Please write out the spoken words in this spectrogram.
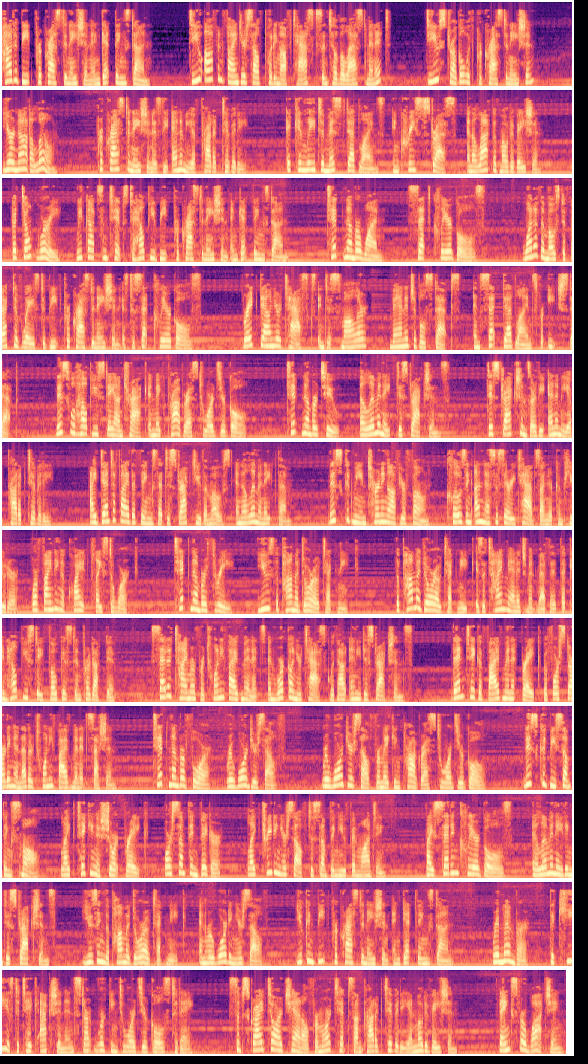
How to beat procrastination and get things done. Do you often find yourself putting off tasks until the last minute? Do you struggle with procrastination? You're not alone. Procrastination is the enemy of productivity. It can lead to missed deadlines, increased stress, and a lack of motivation. But don't worry, we've got some tips to help you beat procrastination and get things done. Tip number 1. Set clear goals. One of the most effective ways to beat procrastination is to set clear goals. Break down your tasks into smaller, manageable steps, and set deadlines for each step. This will help you stay on track and make progress towards your goal. Tip number 2. Eliminate distractions. Distractions are the enemy of productivity. Identify the things that distract you the most and eliminate them. This could mean turning off your phone, closing unnecessary tabs on your computer, or finding a quiet place to work. Tip number 3. Use the Pomodoro technique. The Pomodoro technique is a time management method that can help you stay focused and productive. Set a timer for 25 minutes and work on your task without any distractions. Then take a 5-minute break before starting another 25-minute session. Tip number 4. Reward yourself. Reward yourself for making progress towards your goal. This could be something small, like taking a short break, or something bigger, like treating yourself to something you've been wanting. By setting clear goals, eliminating distractions, using the Pomodoro technique, and rewarding yourself, you can beat procrastination and get things done. Remember, the key is to take action and start working towards your goals today. Subscribe to our channel for more tips on productivity and motivation. Thanks for watching.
